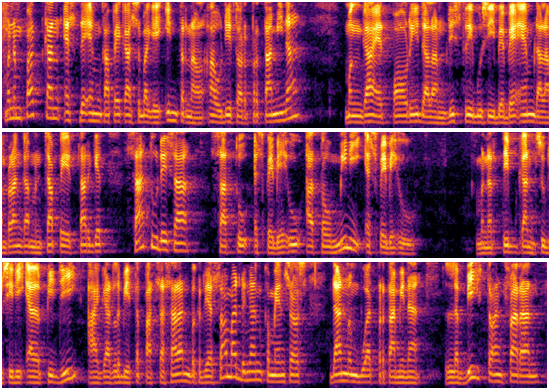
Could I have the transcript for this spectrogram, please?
menempatkan SDM KPK sebagai internal auditor Pertamina, menggait Polri dalam distribusi BBM dalam rangka mencapai target satu desa, satu SPBU atau mini SPBU, menertibkan subsidi LPG agar lebih tepat sasaran bekerja sama dengan Kemensos dan membuat Pertamina lebih transparan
